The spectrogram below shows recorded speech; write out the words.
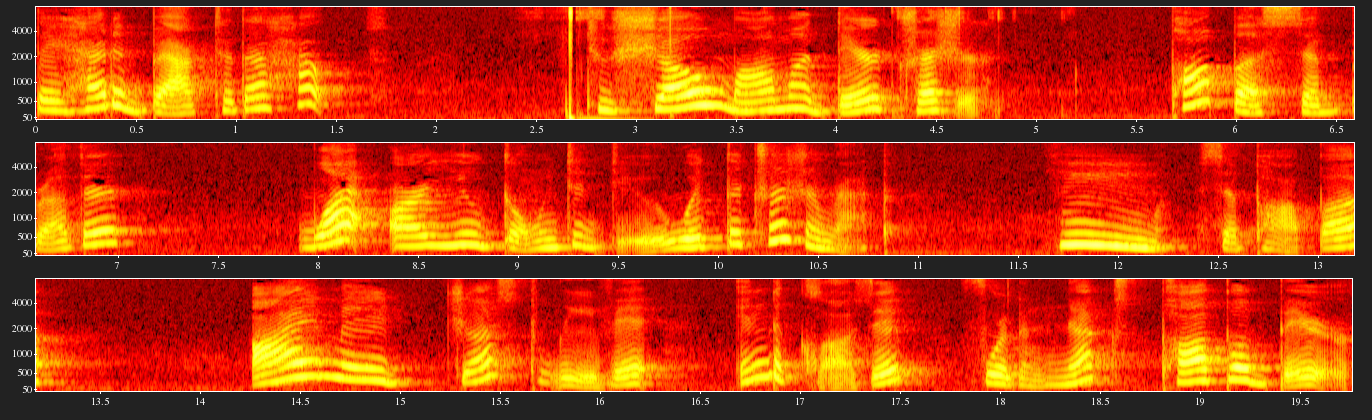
they headed back to the house to show Mama their treasure. Papa, said Brother, What are you going to do with the treasure map? Hmm, said Papa. I may just leave it in the closet for the next Papa Bear.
